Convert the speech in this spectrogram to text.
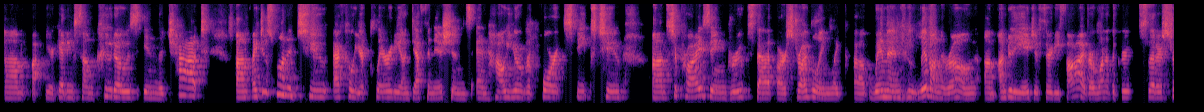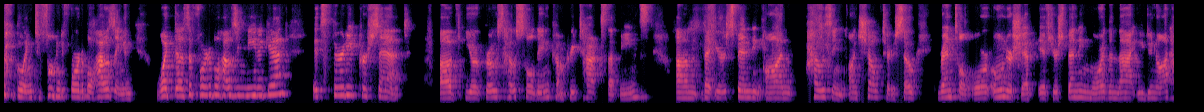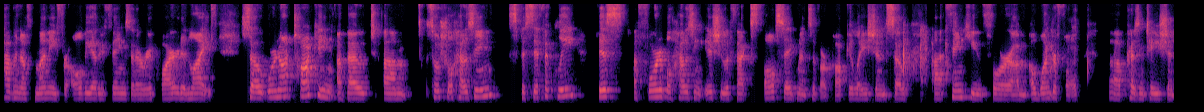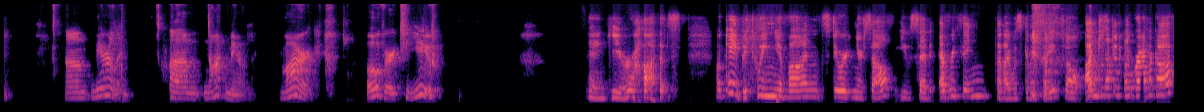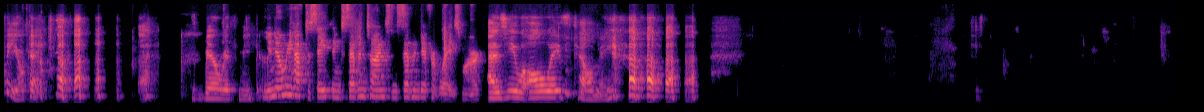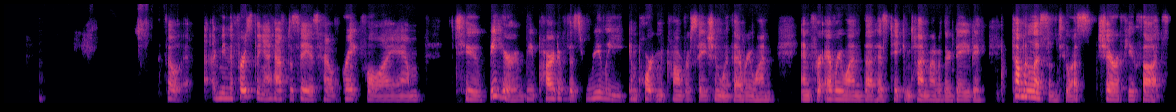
Um, you're getting some kudos in the chat. Um, I just wanted to echo your clarity on definitions and how your report speaks to um, surprising groups that are struggling, like uh, women who live on their own um, under the age of 35 are one of the groups that are struggling to find affordable housing. And what does affordable housing mean again? It's 30% of your gross household income, pre-tax that means, um, that you're spending on housing, on shelter. So rental or ownership, if you're spending more than that, you do not have enough money for all the other things that are required in life. So we're not talking about um, social housing specifically. This affordable housing issue affects all segments of our population. So uh, thank you for um, a wonderful uh, presentation. Um, Marilyn, um, not Marilyn, Marg, over to you. Thank you, Roz. Okay, between Yvonne, Stuart, and yourself, you said everything that I was going to say. So I'm just going to go grab a coffee, okay? bear with me here. You know, we have to say things seven times in seven different ways, Marg. As you always tell me. So, I mean, the first thing I have to say is how grateful I am to be here and be part of this really important conversation with everyone and for everyone that has taken time out of their day to come and listen to us share a few thoughts.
